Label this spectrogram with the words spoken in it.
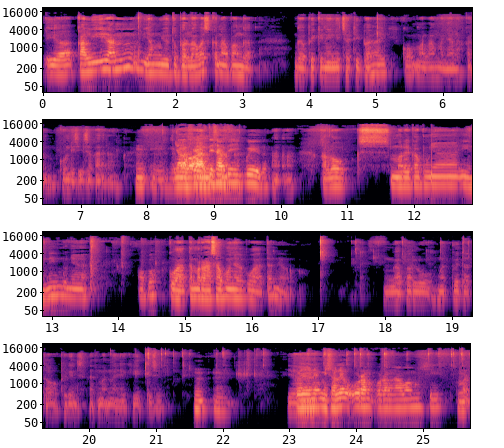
ya kalian yang youtuber lawas kenapa nggak nggak bikin ini jadi baik? Kok malah menyalahkan kondisi sekarang? Nyala Kalau an- artis-artis gue itu. Kalau mereka punya ini punya apa kekuatan merasa punya kekuatan ya nggak perlu nge-tweet atau bikin statement kayak gitu sih. Ya. Kayak misalnya orang-orang awam sih men-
